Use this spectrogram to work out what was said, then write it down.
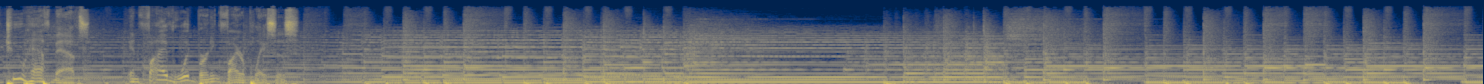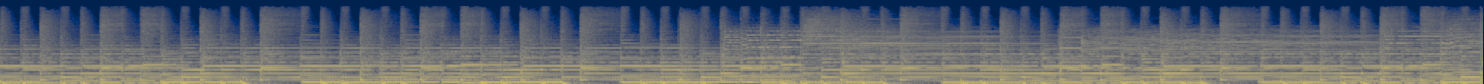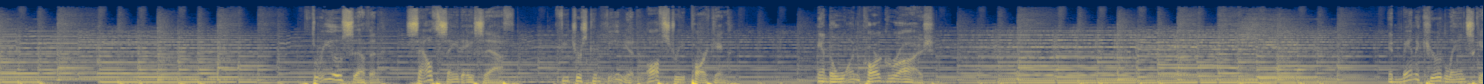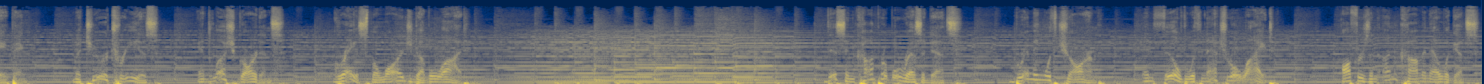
2 half baths, and 5 wood burning fireplaces. Three oh seven South St. Asaph features convenient off-street parking and a one-car garage. And manicured landscaping, mature trees, and lush gardens grace the large double lot. This incomparable residence, brimming with charm and filled with natural light, offers an uncommon elegance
